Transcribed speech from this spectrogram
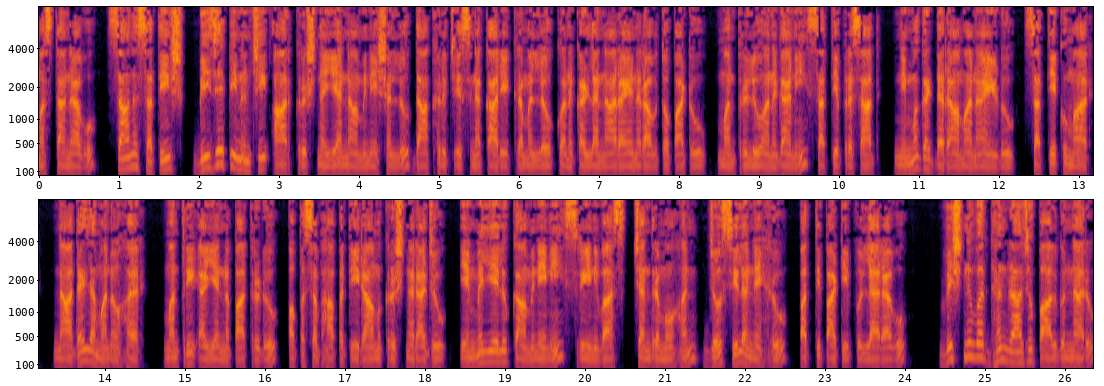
మస్తానరావు సాన సతీష్ బీజేపీ నుంచి ఆర్ కృష్ణయ్య నామినేషన్లు దాఖలు చేసిన కార్యక్రమంలో కొనకళ్ళ నారాయణరావుతో పాటు మంత్రులు అనగాని సత్యప్రసాద్ నిమ్మగడ్డ రామానాయుడు సత్యకుమార్ నాదళ్ళ మనోహర్ మంత్రి అయ్యన్న పాత్రుడు ఉపసభాపతి రామకృష్ణరాజు ఎమ్మెల్యేలు కామినేని శ్రీనివాస్ చంద్రమోహన్ జోసిల నెహ్రూ పత్తిపాటి పుల్లారావు విష్ణువర్ధన్ రాజు పాల్గొన్నారు.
